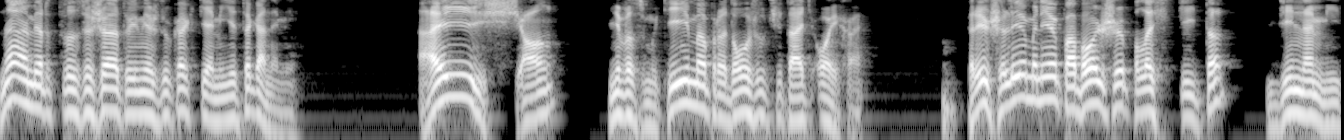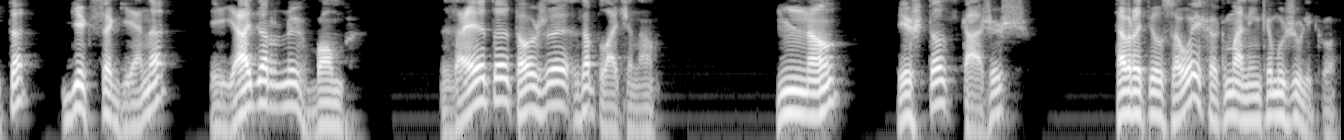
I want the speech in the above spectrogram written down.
намертво зажатую между когтями и таганами. — А еще, — невозмутимо продолжил читать Ойха, — пришли мне побольше пластита, динамита, гексогена и ядерных бомб. За это тоже заплачено. — Ну, и что скажешь? — обратился Ойха к маленькому жулику.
